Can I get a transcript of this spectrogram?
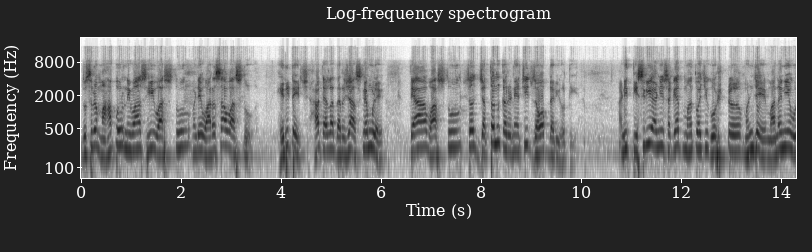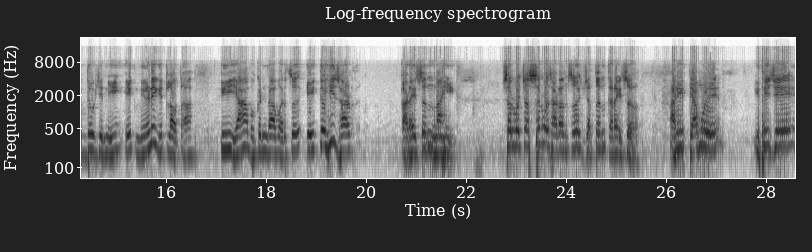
दुसरं महापौर निवास ही वास्तू म्हणजे वारसा वास्तू हेरिटेज हा त्याला दर्जा असल्यामुळे त्या वास्तूचं जतन करण्याची जबाबदारी होती. आणि तिसरी आणि सगळ्यात महत्त्वाची गोष्ट म्हणजे माननीय उद्धवजींनी एक निर्णय घेतला होता की या भूखंडावरचं एकही झाड काढायचं नाही. सर्वच्या सर्व झाडांचं जतन करायचं. आणि त्यामुळे इथे जे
